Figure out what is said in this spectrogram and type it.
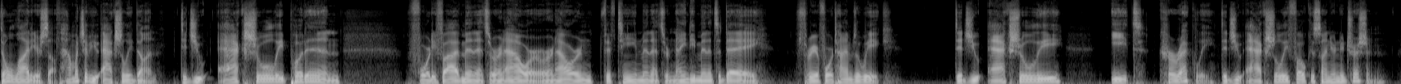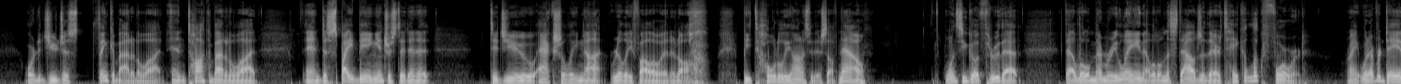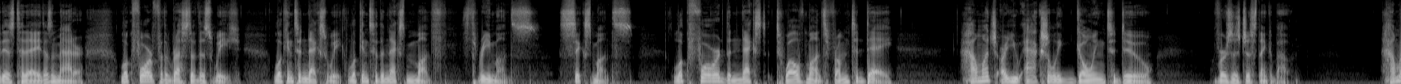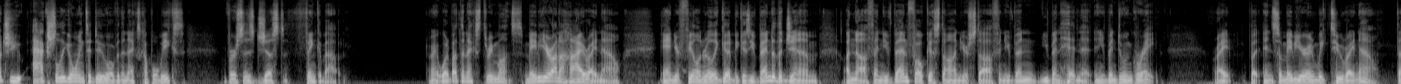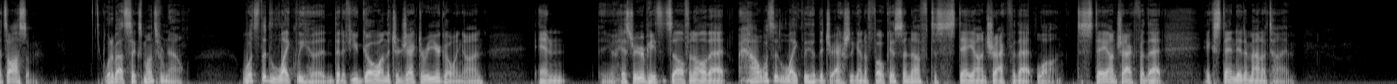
Don't lie to yourself. How much have you actually done? Did you actually put in 45 minutes or an hour or an hour and 15 minutes or 90 minutes a day, three or four times a week? Did you actually eat correctly? Did you actually focus on your nutrition? Or did you just think about it a lot and talk about it a lot? And despite being interested in it, did you actually not really follow it at all? Be totally honest with yourself. Now, once you go through that that little memory lane, that little nostalgia there, take a look forward, right? Whatever day it is today, it doesn't matter. Look forward for the rest of this week. Look into next week. Look into the next month, 3 months, 6 months. Look forward the next 12 months from today. How much are you actually going to do versus just think about? How much are you actually going to do over the next couple weeks versus just think about? All right, what about the next three months? Maybe you're on a high right now and you're feeling really good because you've been to the gym enough and you've been focused on your stuff and you've been you've been hitting it and you've been doing great. Right? But and so maybe you're in week two right now. That's awesome. What about six months from now? What's the likelihood that if you go on the trajectory you're going on and you know, history repeats itself and all that. How what's the likelihood that you're actually going to focus enough to stay on track for that long, to stay on track for that extended amount of time?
